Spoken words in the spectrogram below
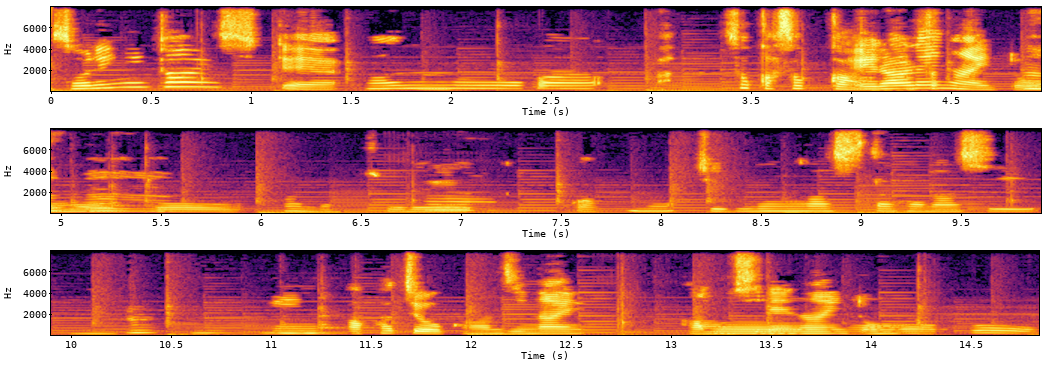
それに対して反応が、あ、そっかそっか。得られないと思うと、うんうん、なんだそれが、自分がした話に、なんか価値を感じないかもしれないと思うと、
